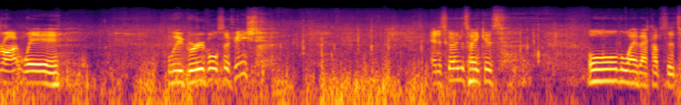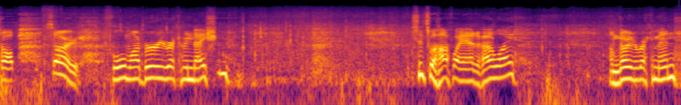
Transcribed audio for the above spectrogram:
right where Blue Groove also finished. And it's going to take us all the way back up to the top. So for my brewery recommendation, since we're halfway out of Adelaide, I'm going to recommend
